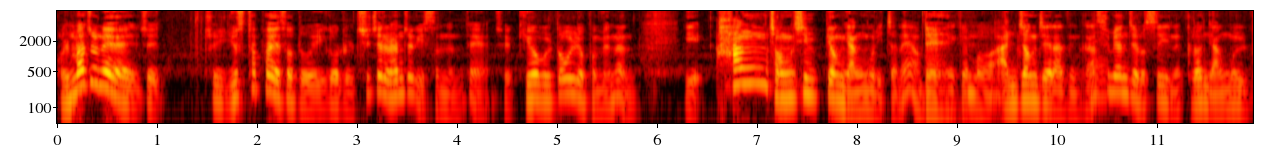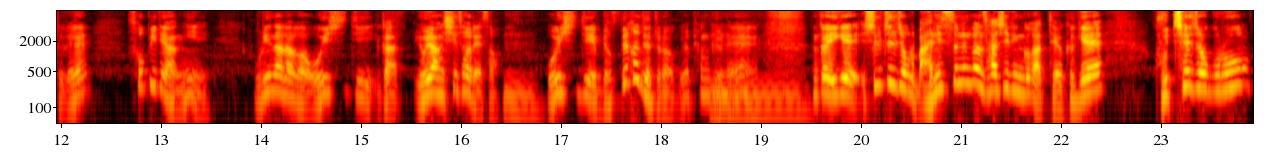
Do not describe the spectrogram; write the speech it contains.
얼마 전에 이제 저희 뉴스타파에서도 이거를 취재를 한 적이 있었는데 제 기억을 떠올려 보면은 이 항정신병 약물 있잖아요. 네. 이렇게 뭐 안정제라든가 수면제로 쓰이는 그런 약물들의 소비량이 우리나라가 OECD 그러니까 요양 시설에서 음. OECD의 몇 배가 되더라고요, 평균에. 음. 그러니까 이게 실질적으로 많이 쓰는 건 사실인 것 같아요. 그게 구체적으로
